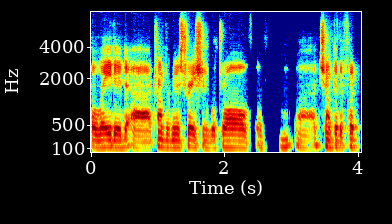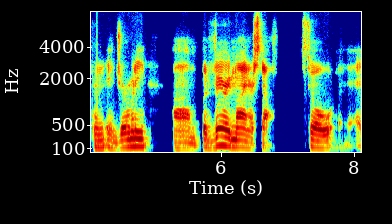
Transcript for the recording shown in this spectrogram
belated uh, Trump administration withdrawal of a uh, chunk of the footprint in Germany, um, but very minor stuff. So uh,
